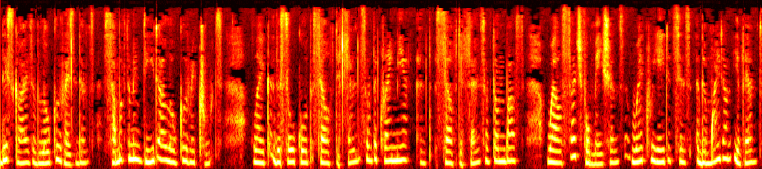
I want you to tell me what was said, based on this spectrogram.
disguise of local residents, some of them indeed are local recruits, like the so-called self-defense of the Crimea and self-defense of Donbass, while such formations were created since the Maidan event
